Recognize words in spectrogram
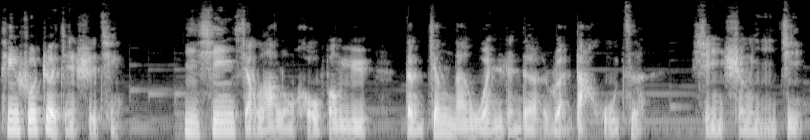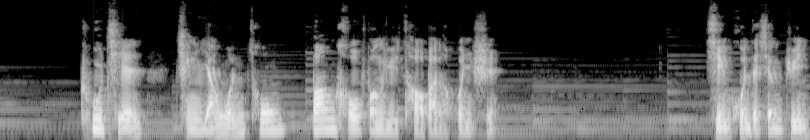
听说这件事情，一心想拉拢侯方域等江南文人的阮大胡子，心生一计，出钱请杨文聪帮侯方域操办了婚事。新婚的湘君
